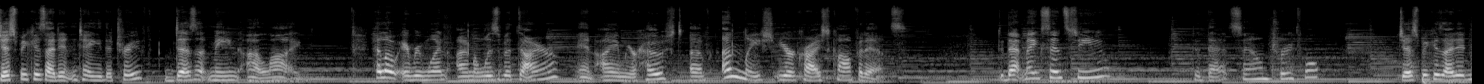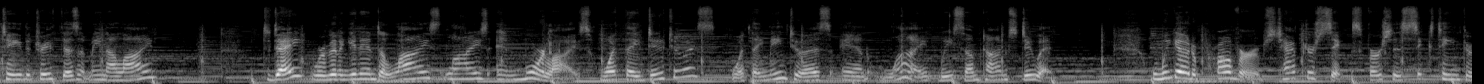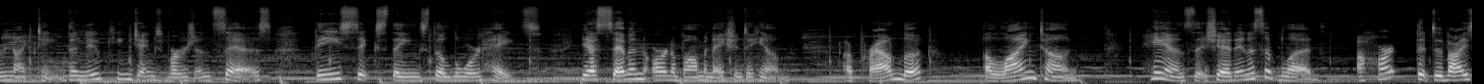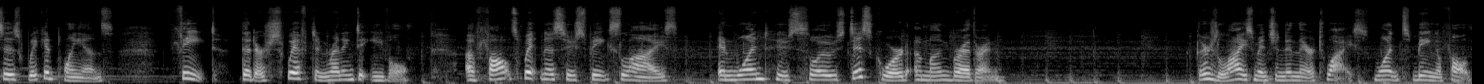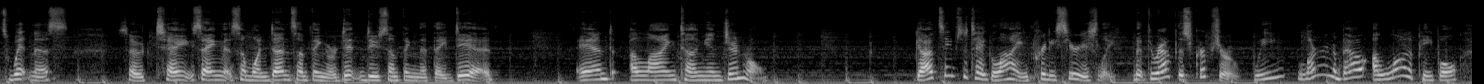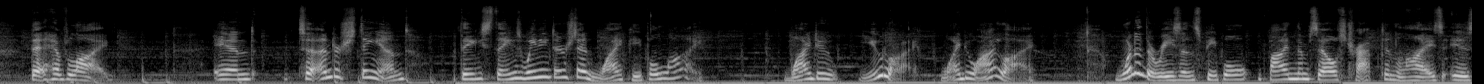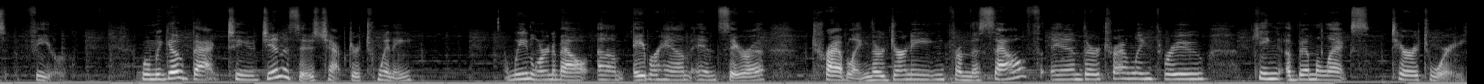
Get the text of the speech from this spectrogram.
Just because I didn't tell you the truth doesn't mean I lied. Hello, everyone. I'm Elizabeth Dyer, and I am your host of Unleash Your Christ Confidence. Did that make sense to you? Did that sound truthful? Just because I didn't tell you the truth doesn't mean I lied? Today, we're going to get into lies, lies, and more lies what they do to us, what they mean to us, and why we sometimes do it. When we go to Proverbs chapter 6, verses 16 through 19, the New King James Version says, These six things the Lord hates. Yes, seven are an abomination to him a proud look, a lying tongue, hands that shed innocent blood, a heart that devises wicked plans, feet that are swift in running to evil, a false witness who speaks lies, and one who sows discord among brethren. There's lies mentioned in there twice. Once being a false witness, so t- saying that someone done something or didn't do something that they did, and a lying tongue in general. God seems to take lying pretty seriously, but throughout the scripture, we learn about a lot of people that have lied. And to understand these things, we need to understand why people lie. Why do you lie? Why do I lie? One of the reasons people find themselves trapped in lies is fear. When we go back to Genesis chapter 20, we learn about um, Abraham and Sarah traveling. They're journeying from the south and they're traveling through King Abimelech's territory.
